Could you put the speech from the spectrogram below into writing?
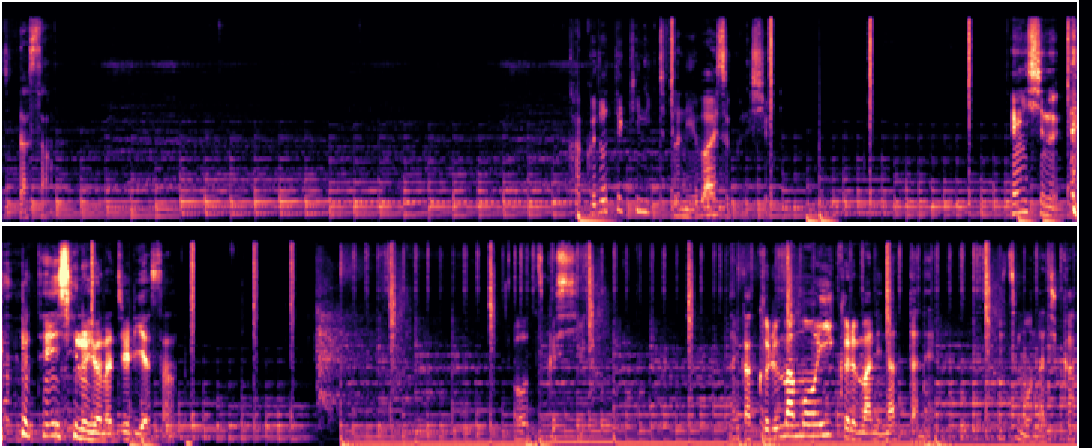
津田さん。角度的にちょっと2倍速にしよう。天使の、天使のようなジュリアさん。お美しい。なんか車もいい車になったね。いつも同じか。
